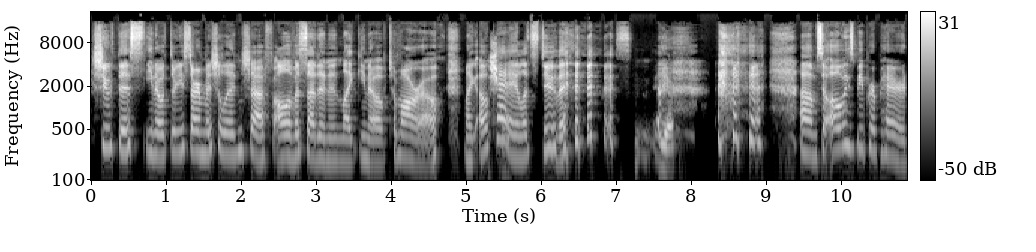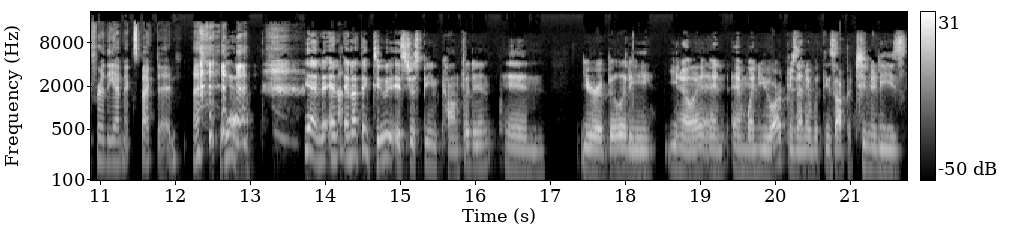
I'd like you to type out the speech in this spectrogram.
shoot this, you know, three star Michelin chef all of a sudden and like, you know, tomorrow? I'm like, okay, sure. let's do this. Yep. um, so always be prepared for the unexpected. yeah. Yeah. And, and, and I think too, it's just being confident in your ability, you know, and, and when you are presented with these opportunities,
